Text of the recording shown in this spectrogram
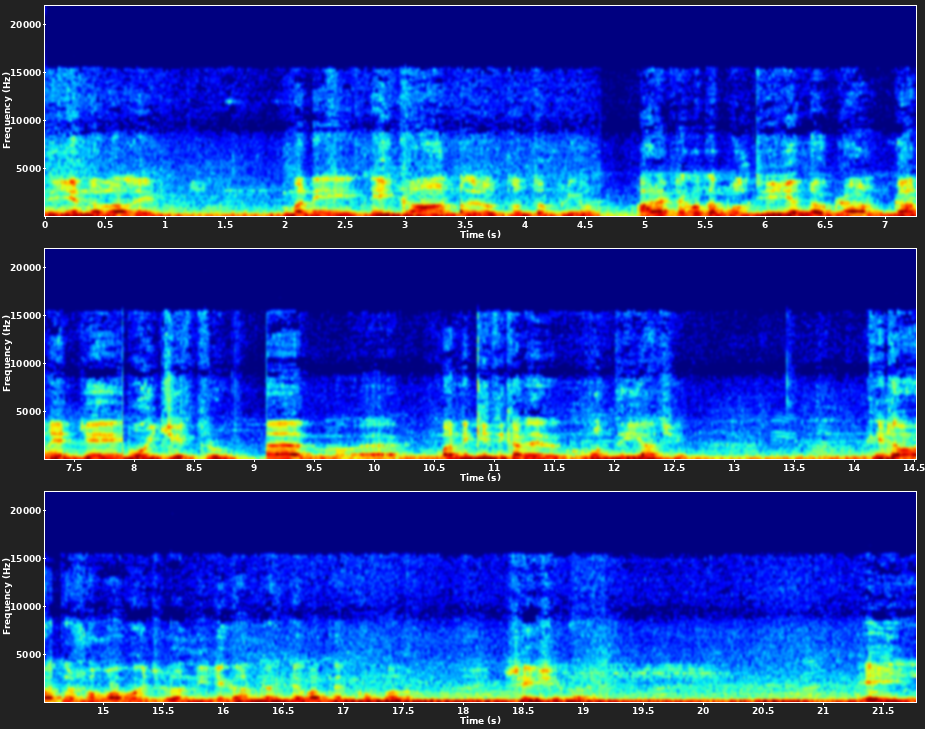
দ্বিজেন্দ্রলালের মানে এই গান আমাদের অত্যন্ত প্রিয়। আর একটা কথা বলছি দ্বিজেন্দ্র গান- গানের যে বৈচিত্র্য মানে গীতিকারের মধ্যেই আছে, এটা হয়তো সম্ভব হয়েছিল নিজে গান গাইতে পারতেন খুব ভালো, সেই হয়। এই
